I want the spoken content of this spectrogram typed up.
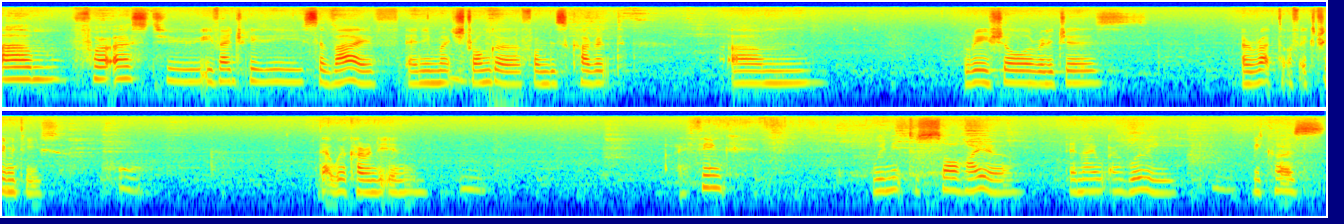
Um, for us to eventually survive and emerge stronger from this current um, racial, religious, a rut of extremities that we're currently in. I think we need to soar higher, and I, I worry because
